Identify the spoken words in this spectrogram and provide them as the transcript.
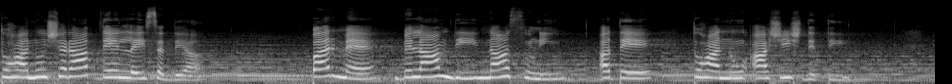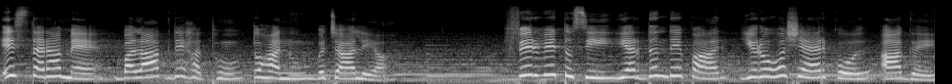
ਤੁਹਾਨੂੰ ਸ਼ਰਾਬ ਦੇਣ ਲਈ ਸੱਦਿਆ। ਪਰ ਮੈਂ ਬਿਲਾਮ ਦੀ ਨਾ ਸੁਣੀ ਅਤੇ ਤੁਹਾਨੂੰ ਆਸ਼ੀਸ਼ ਦਿੱਤੀ। ਇਸ ਤਰ੍ਹਾਂ ਮੈਂ ਬਲਾਕ ਦੇ ਹੱਥੋਂ ਤੁਹਾਨੂੰ ਬਚਾ ਲਿਆ। ਫਿਰ ਵੀ ਤੁਸੀਂ ਯਰਦਨ ਦੇ ਪਾਰ ਯਰੋਹ ਸ਼ਹਿਰ ਕੋਲ ਆ ਗਏ।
